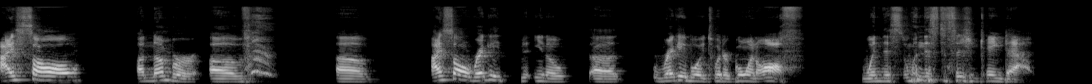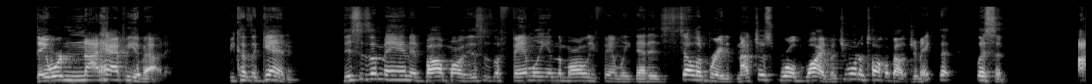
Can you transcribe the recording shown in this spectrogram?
I saw a number of um, I saw reggae, you know, uh, reggae boy Twitter going off when this when this decision came down. They were not happy about it because again, this is a man and Bob Marley. This is a family in the Marley family that is celebrated not just worldwide, but you want to talk about Jamaica. That, listen, I,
